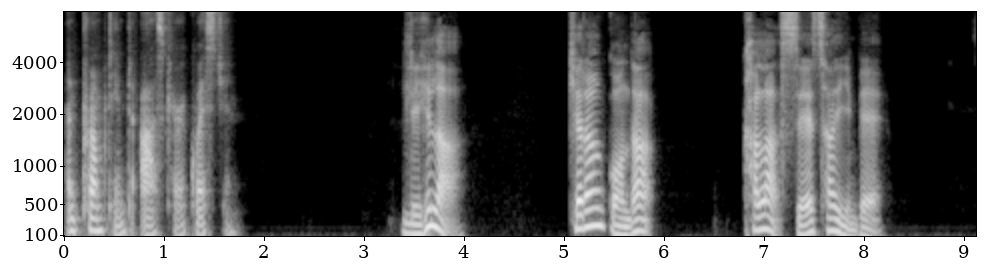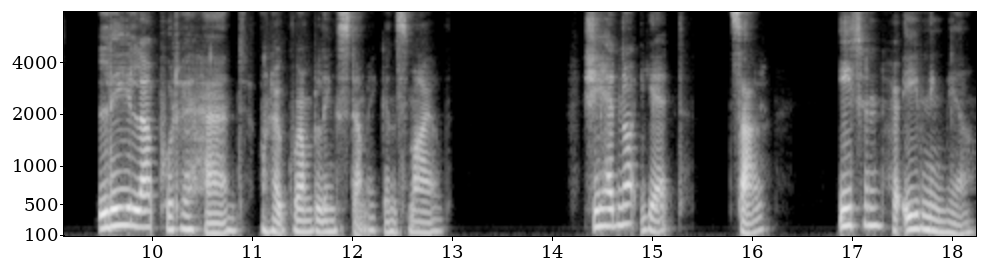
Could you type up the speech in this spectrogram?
and prompt him to ask her a question. Lihila. Kerang gonda kala se cha yinbe. Lila put her hand on her grumbling stomach and smiled. She had not yet, Tsar, eaten her evening meal,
